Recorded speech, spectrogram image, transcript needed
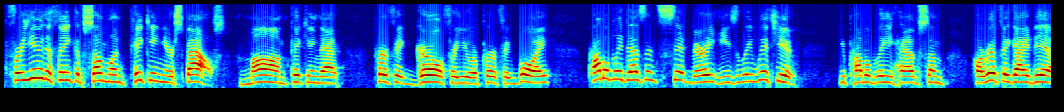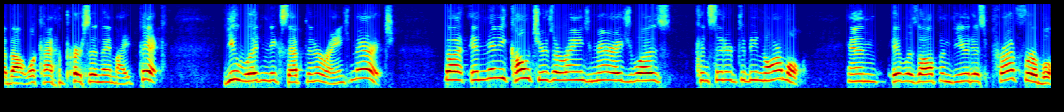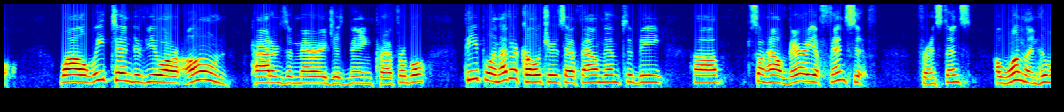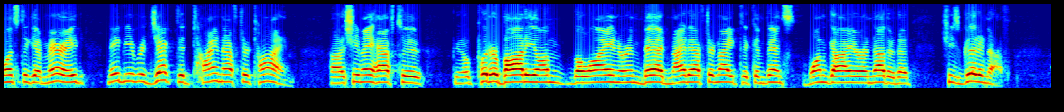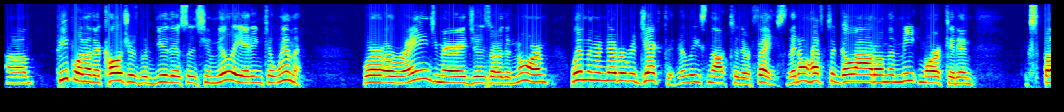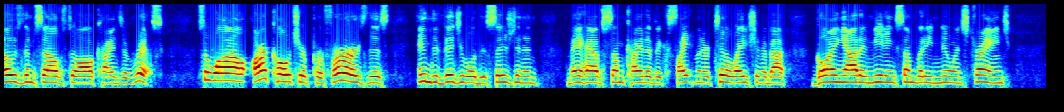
for you to think of someone picking your spouse, mom picking that perfect girl for you or perfect boy, probably doesn't sit very easily with you. You probably have some horrific idea about what kind of person they might pick. You wouldn't accept an arranged marriage. But in many cultures, arranged marriage was considered to be normal, and it was often viewed as preferable. While we tend to view our own patterns of marriage as being preferable, people in other cultures have found them to be uh, somehow very offensive. For instance, a woman who wants to get married may be rejected time after time. Uh, she may have to, you know, put her body on the line or in bed night after night to convince one guy or another that she's good enough. Um, people in other cultures would view this as humiliating to women. Where arranged marriages are the norm, women are never rejected, at least not to their face. They don't have to go out on the meat market and expose themselves to all kinds of risk. So while our culture prefers this individual decision and may have some kind of excitement or titillation about going out and meeting somebody new and strange.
